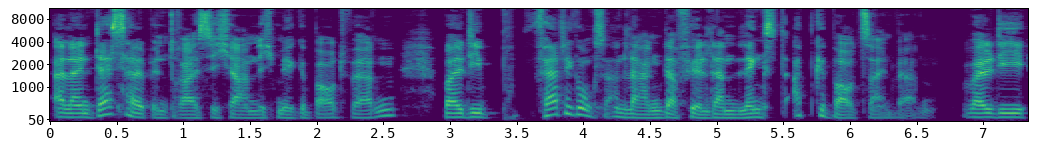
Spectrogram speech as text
allein deshalb in 30 Jahren nicht mehr gebaut werden, weil die Fertigungsanlagen dafür dann längst abgebaut sein werden. Weil die,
